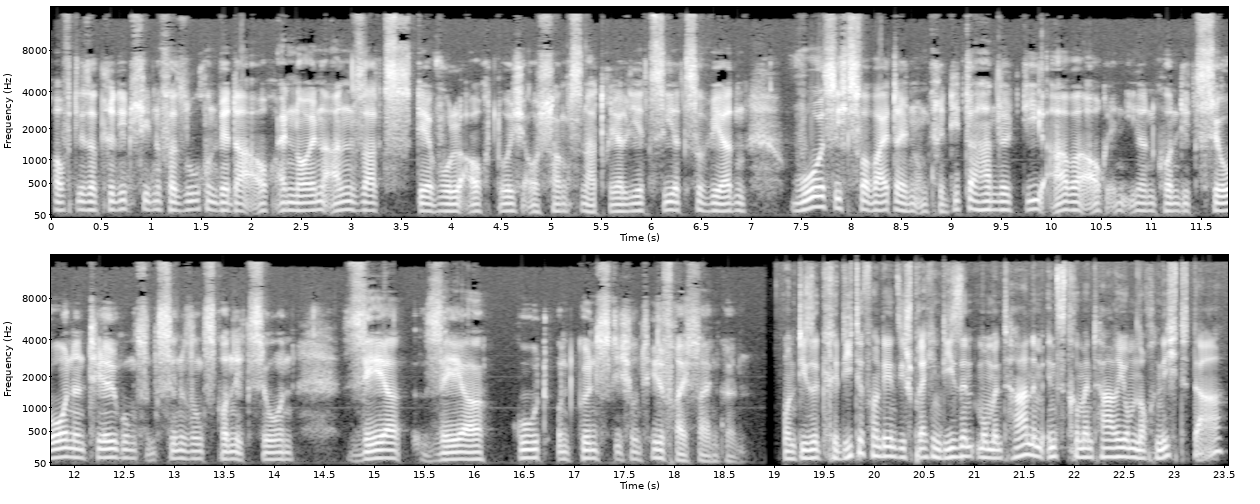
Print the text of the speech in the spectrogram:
Auf dieser Kreditschiene versuchen wir da auch einen neuen Ansatz, der wohl auch durchaus Chancen hat, realisiert zu werden, wo es sich zwar weiterhin um Kredite handelt, die aber auch in ihren Konditionen, Tilgungs- und Zinsungskonditionen sehr, sehr gut und günstig und hilfreich sein können. Und diese Kredite, von denen Sie sprechen, die sind momentan im Instrumentarium noch nicht da?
